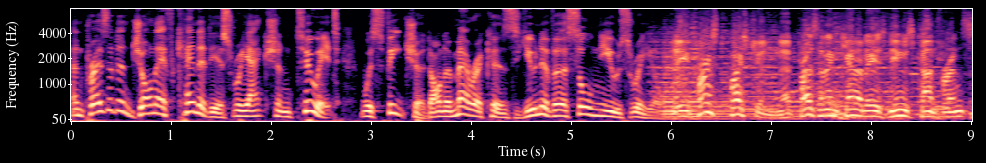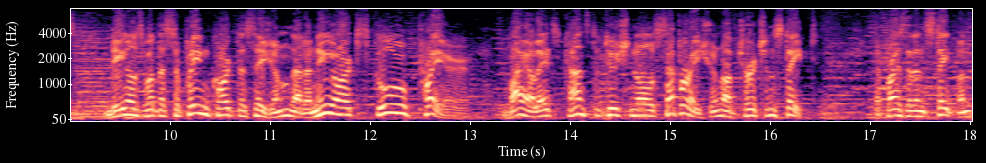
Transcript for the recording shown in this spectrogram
and President John F. Kennedy's reaction to it was featured on America's Universal Newsreel. The first question at President Kennedy's news conference deals with the Supreme Court decision that a New York school prayer violates constitutional separation of church and state. The president's statement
